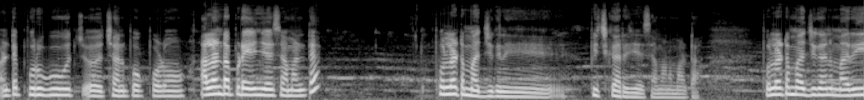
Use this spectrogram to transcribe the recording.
అంటే పురుగు చనిపోకపోవడం అలాంటప్పుడు ఏం చేసామంటే పుల్లటి మజ్జిగని పిచికారీ చేసామన్నమాట పుల్లటి మజ్జిగని మరీ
